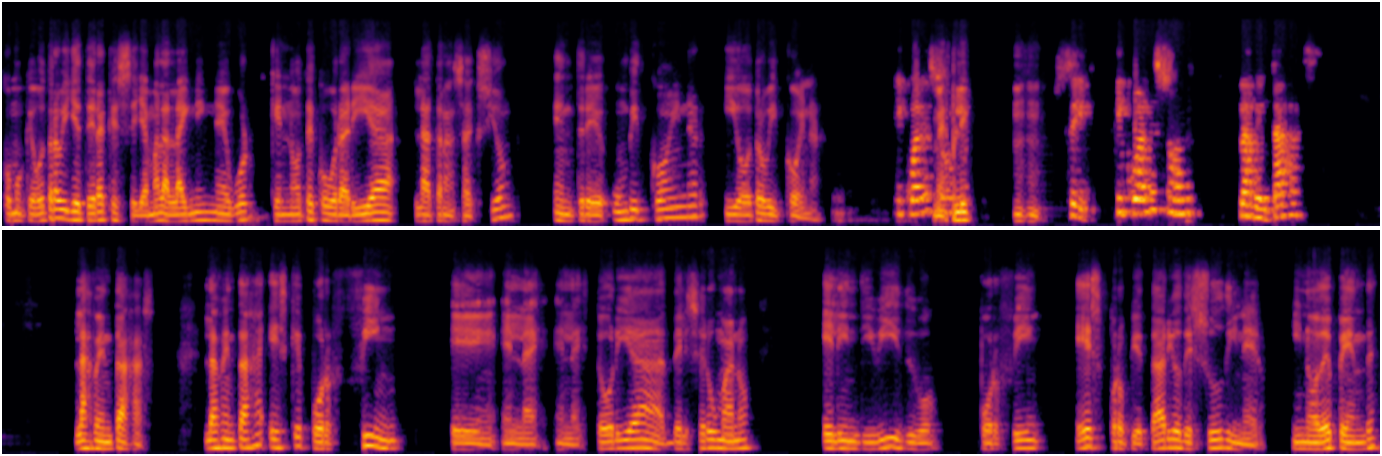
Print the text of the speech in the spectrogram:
como que otra billetera que se llama la Lightning Network que no te cobraría la transacción entre un Bitcoiner y otro Bitcoiner. ¿Y cuáles ¿Me explico? Sí. ¿Y cuáles son las ventajas? Las ventajas. Las ventajas es que por fin eh, en, la, en la historia del ser humano, el individuo por fin es propietario de su dinero y no depende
